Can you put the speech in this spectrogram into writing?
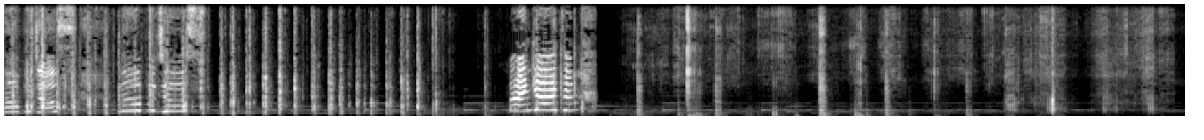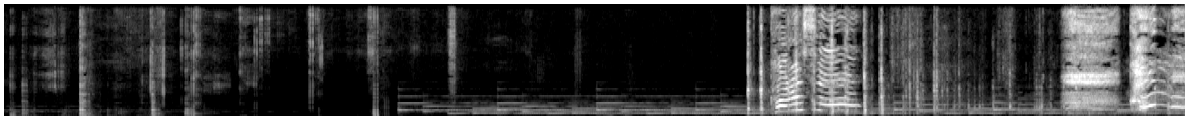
Ne yapacağız? Ne yapacağız? Ben geldim. Karasu! Kan mı?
